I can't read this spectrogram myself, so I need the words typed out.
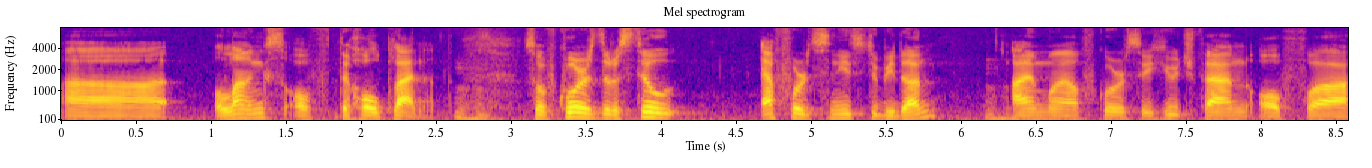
uh, lungs of the whole planet. So, of course, there are still efforts needs to be done. I'm, uh, of course, a huge fan of. Uh,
